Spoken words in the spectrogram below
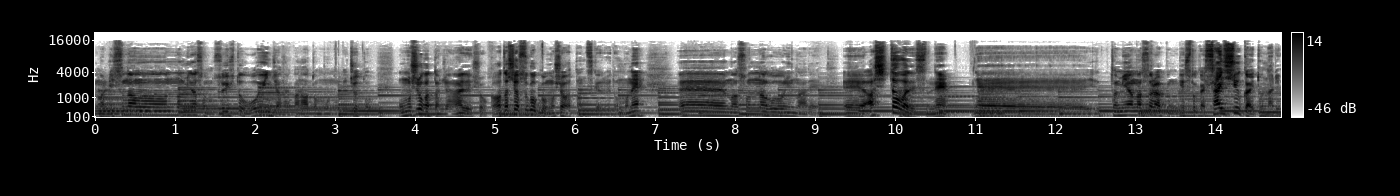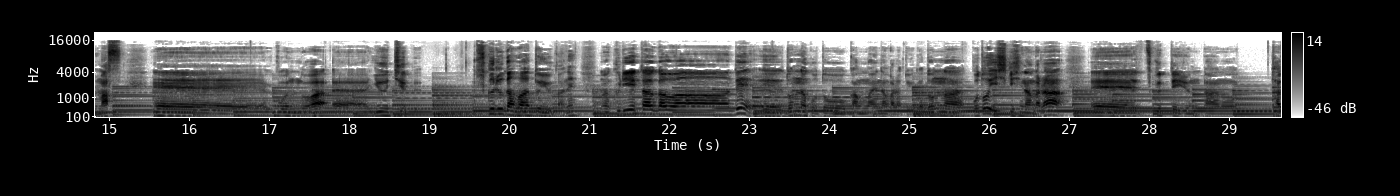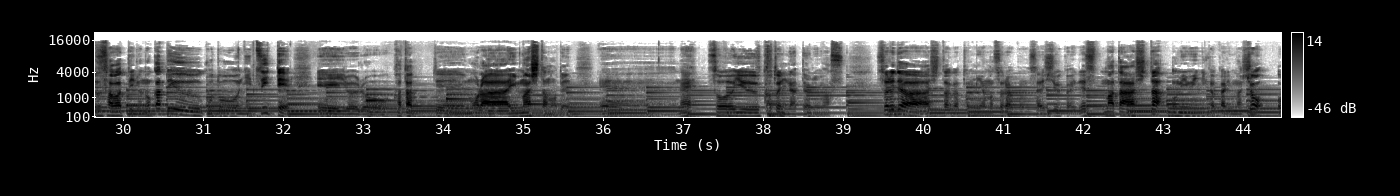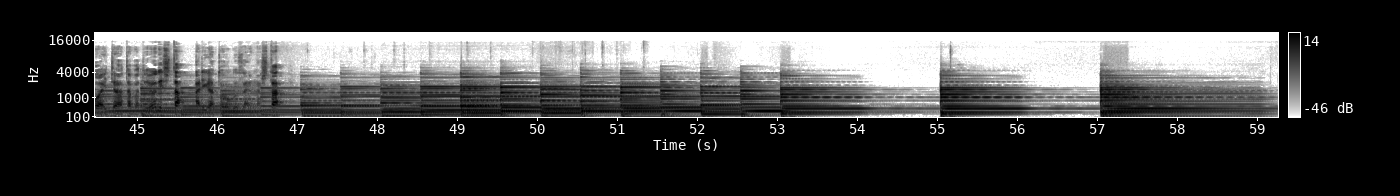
まあリスナーの皆さんもそういう人多いんじゃないかなと思うので、ちょっと面白かったんじゃないでしょうか。私はすごく面白かったんですけれどもね。えー、まあそんなこんなで、えー、明日はですね、えー、冨山空くんゲスト回最終回となります。えー、今度は、えー、YouTube、作る側というかね、まあ、クリエイター側で、えーどんなことを考えながらというかどんなことを意識しながら、えー作っているあの携わっているのかということについて、えーいろいろ語ってもらいましたので、えーね、そういうことになっております。それでは明日が富山空くん最終回です。また明日お耳にかかりましょう。お相手は田畑洋でした。ありがとうございました。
